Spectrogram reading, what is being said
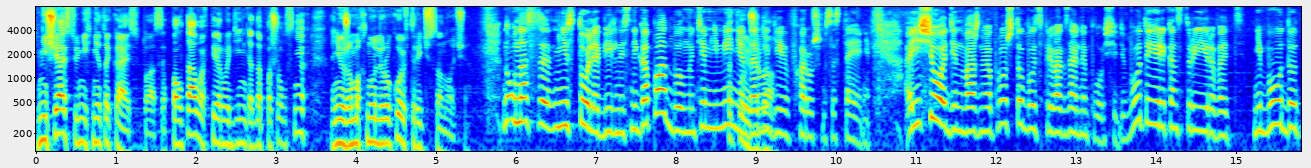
к несчастью, у них не такая ситуация. Полтава в первый день, когда пошел снег, они уже махнули рукой в 3 часа ночи. Ну, у нас э, не столь обильный снегопад был, но тем не менее Такой же, дороги в хорошем состоянии. А еще один важный вопрос, что будет с привокзальной площадью? Будут ее реконструировать? Не будут?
